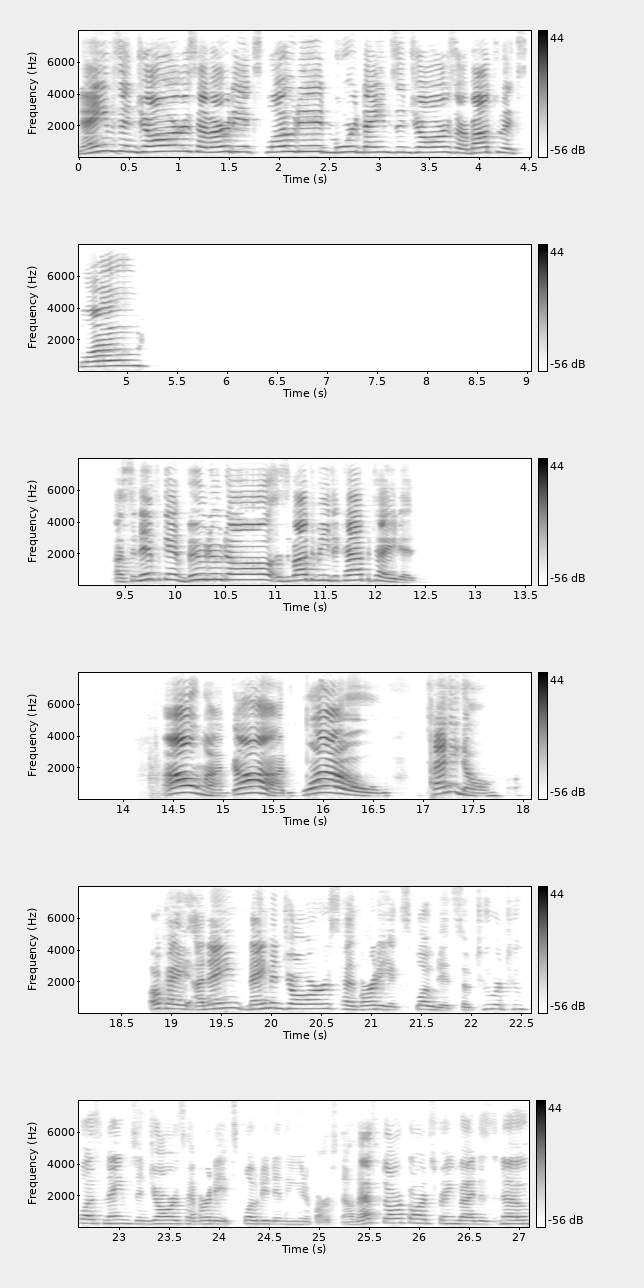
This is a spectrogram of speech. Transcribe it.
Names in jars have already exploded. More names in jars are about to explode. A significant voodoo doll is about to be decapitated. Oh my God. Whoa. Damn. Okay, a name name in jars have already exploded. So two or two plus names in jars have already exploded in the universe. Now that's dark arts for anybody doesn't know.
